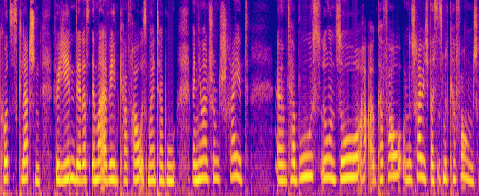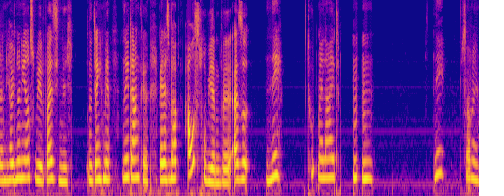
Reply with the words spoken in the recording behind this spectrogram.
kurzes Klatschen für jeden, der das immer erwähnt. KV ist mein Tabu. Wenn jemand schon schreibt, ähm, Tabus so und so, KV, und dann schreibe ich, was ist mit KV? Und dann schreiben die, habe ich noch nie ausprobiert, weiß ich nicht. Und dann denke ich mir, nee, danke. Wer das überhaupt ausprobieren will, also, nee, tut mir leid. Mm -mm. Nee, sorry.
